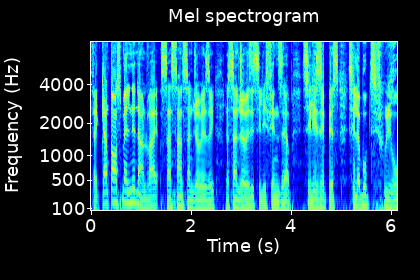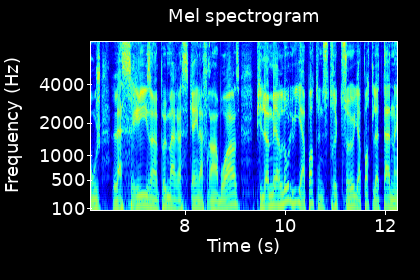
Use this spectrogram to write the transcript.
Fait que quand on se met le nez dans le verre, ça sent le Sangiovese. Le Sangiovese, c'est les fines herbes, c'est les épices, c'est le beau petit fruit rouge, la cerise un peu marasquin, la framboise. Puis le Merlot, lui, il apporte une structure, il apporte le tanin,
